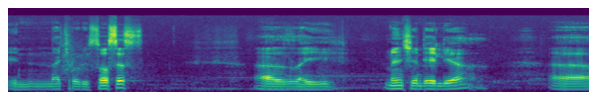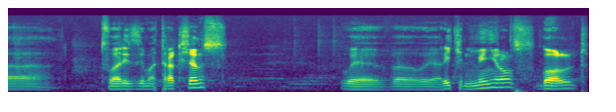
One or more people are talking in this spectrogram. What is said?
in natural resources. As I mentioned earlier, uh, tourism attractions, we, have, uh, we are rich in minerals, gold,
